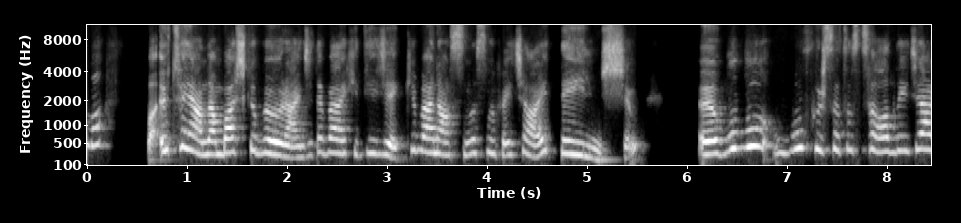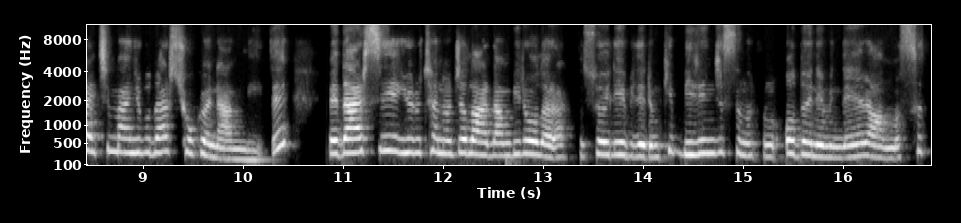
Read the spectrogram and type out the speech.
ama öte yandan başka bir öğrenci de belki diyecek ki ben aslında sınıfa hiç ait değilmişim. E, bu, bu, bu fırsatı sağlayacağı için bence bu ders çok önemliydi. Ve dersi yürüten hocalardan biri olarak da söyleyebilirim ki birinci sınıfın o döneminde yer alması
